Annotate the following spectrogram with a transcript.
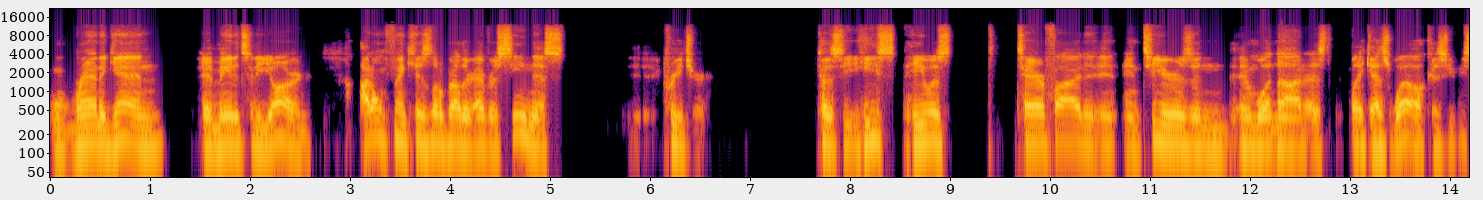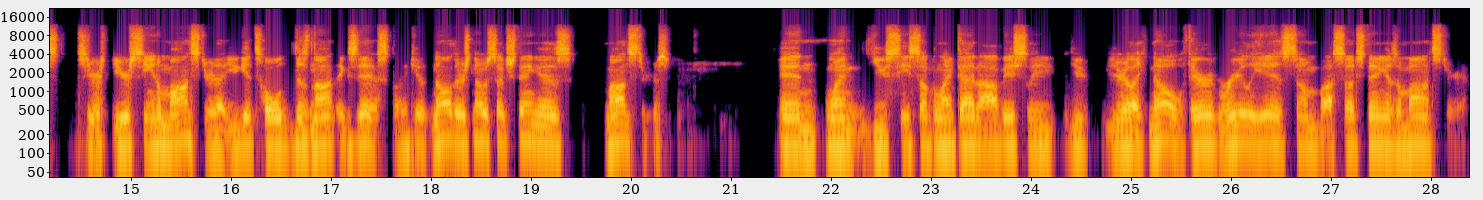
ran again and made it to the yard. I don't think his little brother ever seen this eh, creature. Because he he's he was terrified in, in tears and and whatnot as like as well because you you're you're seeing a monster that you get told does not exist. Like no there's no such thing as monsters and when you see something like that obviously you you're like no there really is some such thing as a monster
